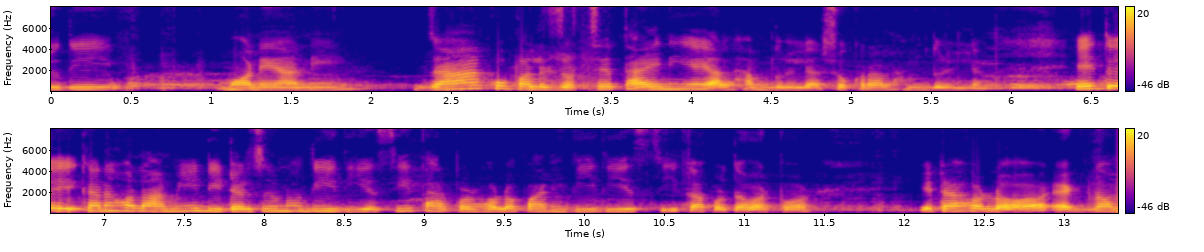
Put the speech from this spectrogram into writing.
যদি মনে আনি, যা কপালে জড়ছে তাই নিয়ে আলহামদুলিল্লাহ, শুক্র আলহামদুলিল্লাহ। এই তো এখানে হলো আমি ডিটারজেন্টও দিয়ে দিয়েছি, তারপর হলো পানি দিয়ে দিয়েছি কাপড় দেওয়ার পর। এটা হলো একদম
